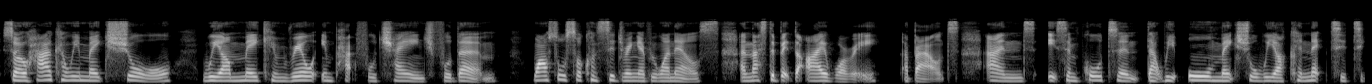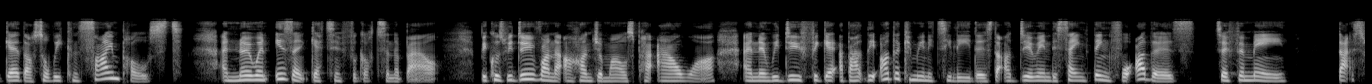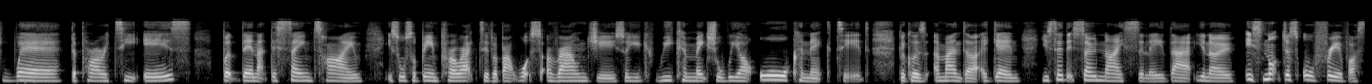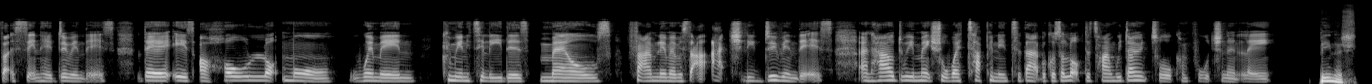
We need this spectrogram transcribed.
So how can we make sure we are making real impactful change for them whilst also considering everyone else? And that's the bit that I worry about. And it's important that we all make sure we are connected together so we can signpost and no one isn't getting forgotten about because we do run at 100 miles per hour and then we do forget about the other community leaders that are doing the same thing for others. So for me, that's where the priority is but then at the same time it's also being proactive about what's around you so you we can make sure we are all connected because amanda again you said it so nicely that you know it's not just all three of us that are sitting here doing this. There is a whole lot more women community leaders males family members that are actually doing this and how do we make sure we're tapping into that? Because a lot of the time we don't talk unfortunately. Benash,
